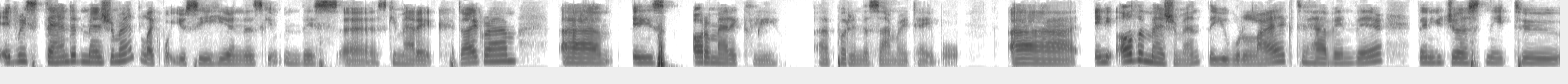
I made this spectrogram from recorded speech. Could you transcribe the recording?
every standard measurement, like what you see here in this, in this uh, schematic diagram, um, is automatically uh, put in the summary table. Uh, any other measurement that you would like to have in there, then you just need to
